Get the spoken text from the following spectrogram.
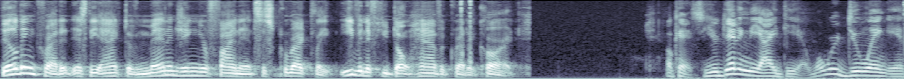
Building credit is the act of managing your finances correctly, even if you don't have a credit card. Okay, so you're getting the idea. What we're doing is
